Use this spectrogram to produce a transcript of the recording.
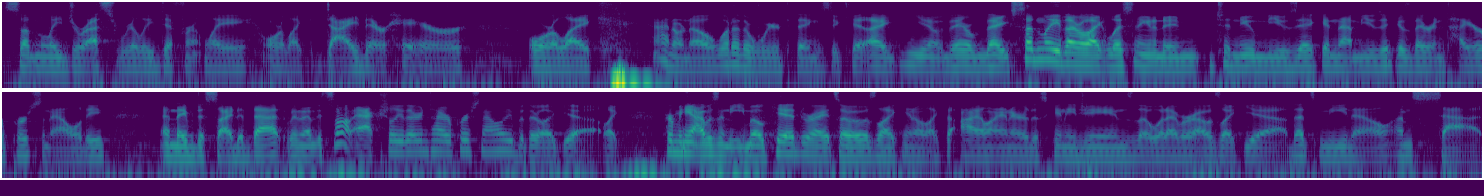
suddenly dress really differently or like dye their hair or like I don't know what other weird things do kids like you know they're they suddenly they're like listening to new, to new music and that music is their entire personality and they've decided that and it's not actually their entire personality but they're like yeah like for me I was an emo kid right so it was like you know like the eyeliner the skinny jeans the whatever I was like yeah that's me now I'm sad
